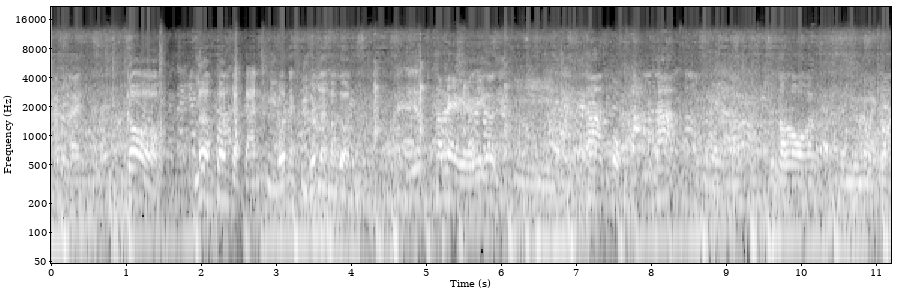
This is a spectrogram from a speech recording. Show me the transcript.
ไม่เป็นไรก็ เริ่มต้นจากการขี่รถนะขี่รถอะไรมาก่อนขั้นแรกเลยพี่ก็ขี่ห้าสิบหกห้าเป็นตอรอครับเป็นมือสมัยก่อน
